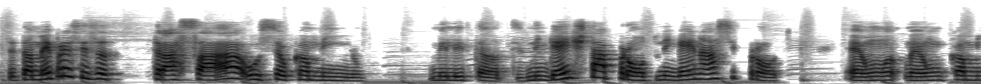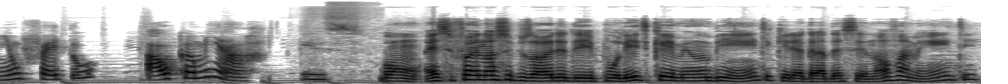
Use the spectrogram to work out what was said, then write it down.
Você também precisa traçar o seu caminho militante. Ninguém está pronto, ninguém nasce pronto. É um, é um caminho feito ao caminhar. Isso. Bom, esse foi o nosso episódio de Política e Meio Ambiente. Queria agradecer novamente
